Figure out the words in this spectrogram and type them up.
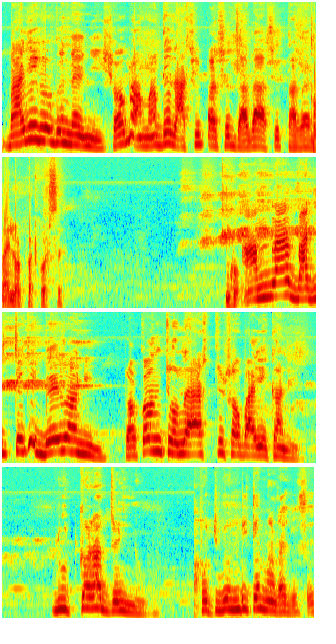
বাইরের লোকে নেয়নি সব আমাদের আশেপাশে যারা আছে তারা তারাই লটপাট করছে। আমরা বাড়ির থেকে বেরোনি তখন চলে আসছে সবাই এখানে লুট করার জন্য। প্রতিবন্ধীতে মারা গেছে।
